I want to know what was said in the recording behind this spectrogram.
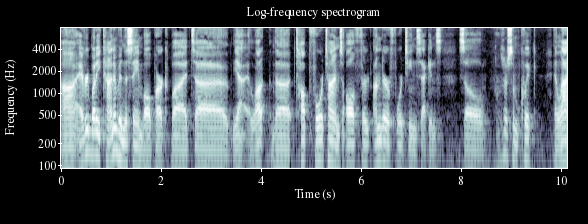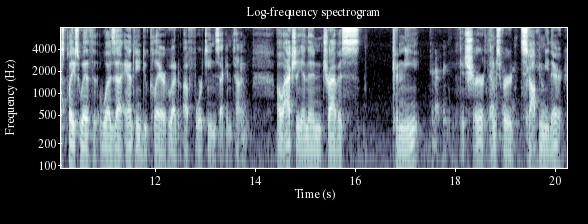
Uh, everybody kind of in the same ballpark, but uh, yeah, a lot. Of the top four times, all thir- under 14 seconds. So those are some quick. And last place with was uh, Anthony Duclair, who had a 14 second time. Oh, actually, and then Travis Kane. Sure, thanks for stopping me there.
